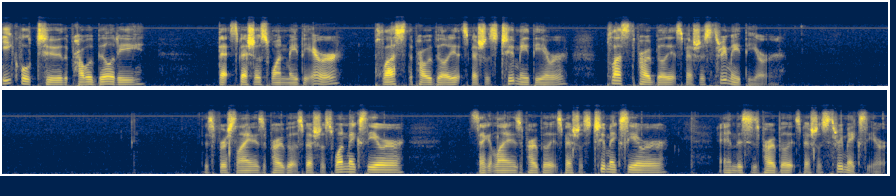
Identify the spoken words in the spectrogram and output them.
equal to the probability that specialist 1 made the error, plus the probability that specialist 2 made the error, plus the probability that specialist 3 made the error. This first line is a probability that specialist 1 makes the error. Second line is a probability that specialist 2 makes the error. And this is a probability that specialist 3 makes the error.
